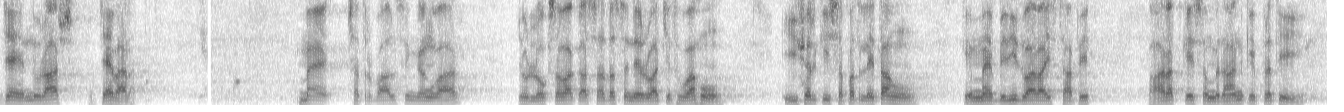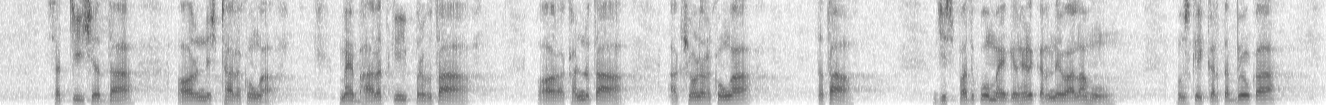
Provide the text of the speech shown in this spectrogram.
जय हिंदू राष्ट्र, जय भारत। मैं छत्रपाल सिंह गंगवार, जो लोकसभा का सदस्य निर्वाचित हुआ हूँ, ईश्वर की शपथ लेता हूँ कि मैं विधि द्वारा स्थापित भारत के संविधान के प्रति सच्ची श्रद्धा और निष्ठा रखूँगा। मैं भारत की प्रभुता और अखंडता अक्षुण रखूँगा तथा जिस पद को मैं ग्रहण करने वाला हूँ उसके कर्तव्यों का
